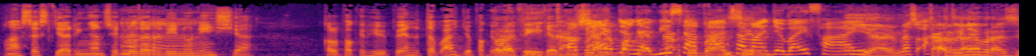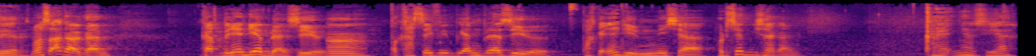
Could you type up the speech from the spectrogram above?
ngakses jaringan seluler di Indonesia. Kalau pakai VPN tetap aja pakai Berarti WiFi aja kartunya aja nggak bisa kartu kan Brazil. sama aja wifi. Iya, masuk akal Kartunya kan? Brazil. Masuk akal kan? Kartunya dia Brazil. Hmm. Kasih VPN Brazil. Pakainya di Indonesia. Harusnya bisa kan? Kayaknya sih ya.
